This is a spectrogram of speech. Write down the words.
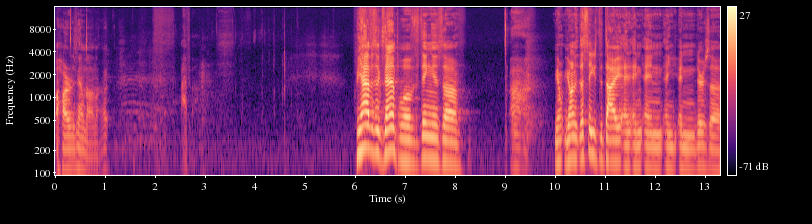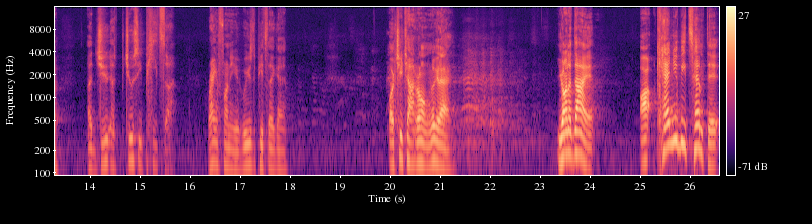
a harder example? No, no. We have this example of the thing is, uh, uh, you're, on, let's say you use the diet and, and, and, and, and there's a, a, ju- a juicy pizza right in front of you. Who use the pizza again? Or chicharron. Look at that. You're on a diet are, can you be tempted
